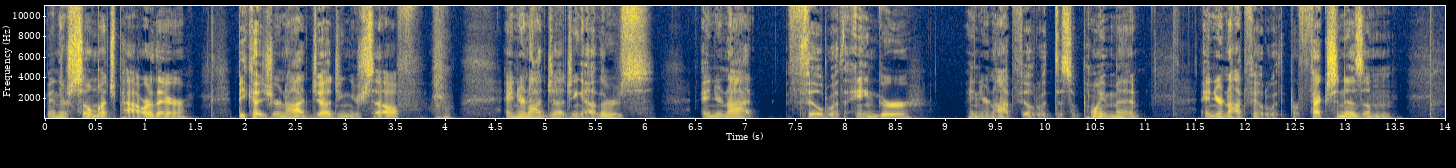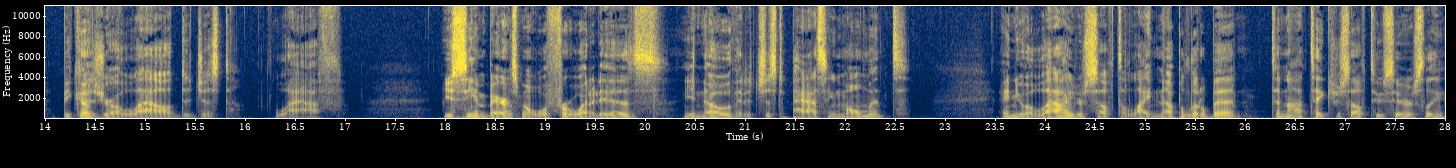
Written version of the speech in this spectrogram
Man, there's so much power there because you're not judging yourself and you're not judging others and you're not filled with anger and you're not filled with disappointment and you're not filled with perfectionism because you're allowed to just laugh. You see embarrassment for what it is. You know that it's just a passing moment. And you allow yourself to lighten up a little bit, to not take yourself too seriously,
